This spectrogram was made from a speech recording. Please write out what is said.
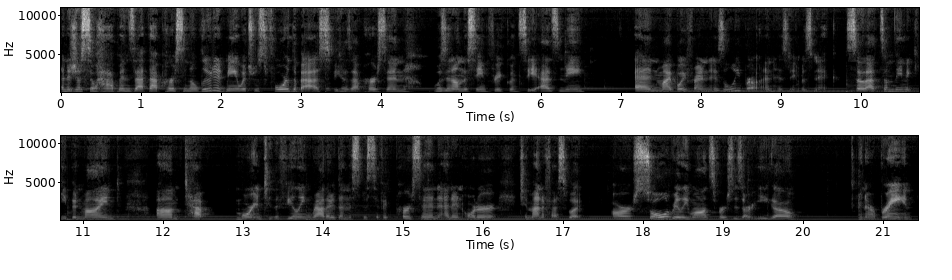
And it just so happens that that person eluded me, which was for the best because that person wasn't on the same frequency as me And my boyfriend is a Libra and his name is Nick. So that's something to keep in mind. Um, tap more into the feeling rather than the specific person. And in order to manifest what our soul really wants versus our ego and our brain,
